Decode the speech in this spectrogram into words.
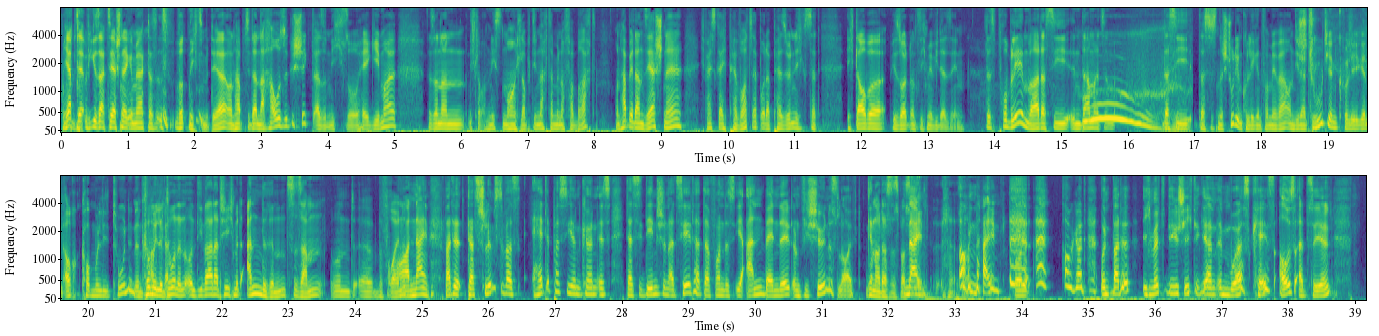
ich habe, wie gesagt, sehr schnell gemerkt, das ist, wird nichts mit der und habe sie dann nach Hause geschickt. Also nicht so, hey, geh mal, sondern ich glaube am nächsten Morgen, ich glaube, die Nacht haben wir noch verbracht und habe ihr dann sehr schnell, ich weiß gar nicht, per WhatsApp oder persönlich gesagt, ich glaube, wir sollten uns nicht mehr wiedersehen. Das Problem war, dass sie in damals, im, dass sie, dass es eine Studienkollegin von mir war und die Studienkollegin, auch Kommilitoninnen. Kommilitonin und die war natürlich mit anderen zusammen und äh, befreundet. Oh nein, warte, das Schlimmste, was hätte passieren können, ist, dass sie denen schon erzählt hat davon, dass ihr anbändelt und wie schön es läuft. Genau, das ist passiert. Nein. Oh nein. Und- oh Gott. Und warte, ich möchte die Geschichte gern im Worst Case auserzählen.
